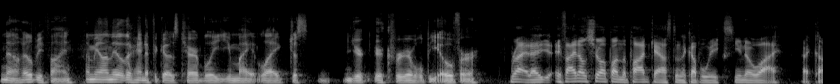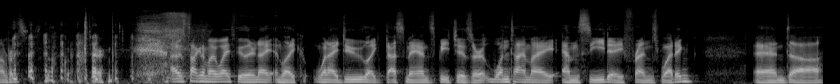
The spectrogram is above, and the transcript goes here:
no, it'll be fine. I mean, on the other hand, if it goes terribly, you might like just your your career will be over. Right. I, if I don't show up on the podcast in a couple weeks, you know why. That conference is not going terrible. I was talking to my wife the other night, and like when I do like best man speeches, or one time I emceed a friend's wedding, and uh,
